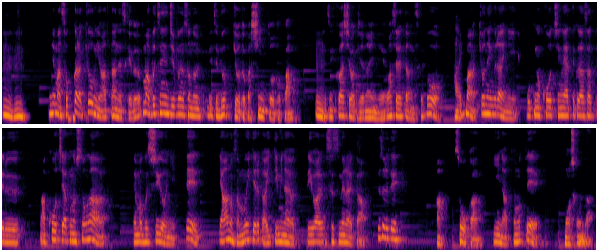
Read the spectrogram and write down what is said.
うんうん。で、まあそこから興味はあったんですけど、まあ別に自分その別に仏教とか神道とかうん別に詳しいわけじゃないんで忘れてたんですけど、はい。まあ去年ぐらいに僕のコーチングをやってくださってる、まあコーチ役の人が山伏修行に行って、いや、安野さん向いてるから行ってみなよって言われ、勧められた。で、それで、あ、そうか、いいなと思って申し込んだ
